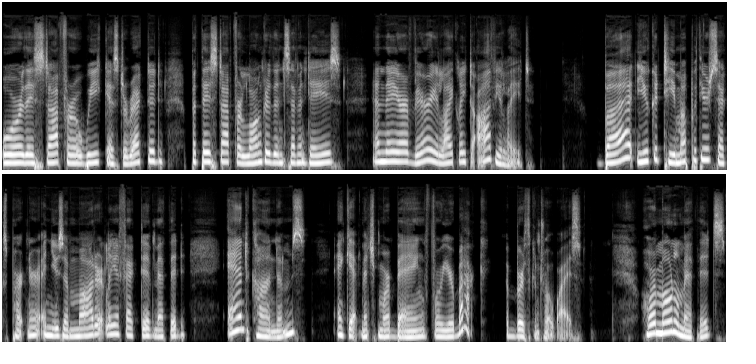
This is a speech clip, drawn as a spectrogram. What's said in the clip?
or they stop for a week as directed, but they stop for longer than seven days and they are very likely to ovulate. But you could team up with your sex partner and use a moderately effective method and condoms and get much more bang for your buck, birth control wise. Hormonal methods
